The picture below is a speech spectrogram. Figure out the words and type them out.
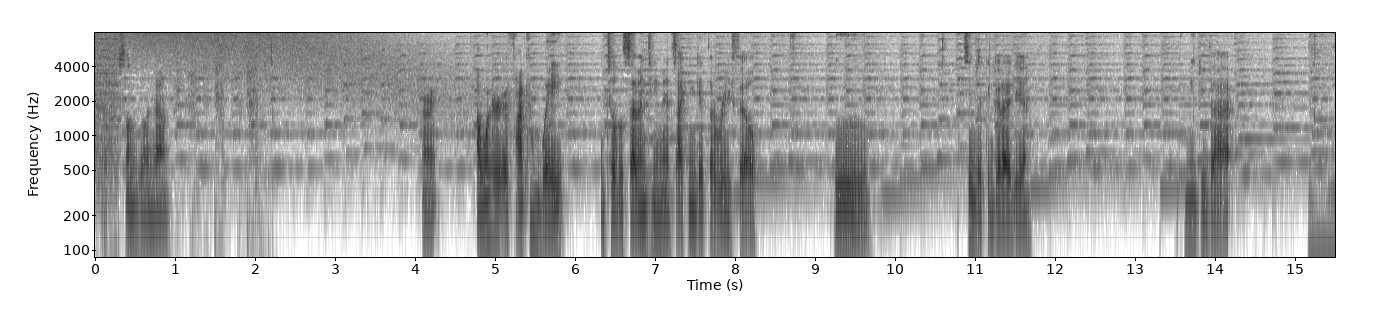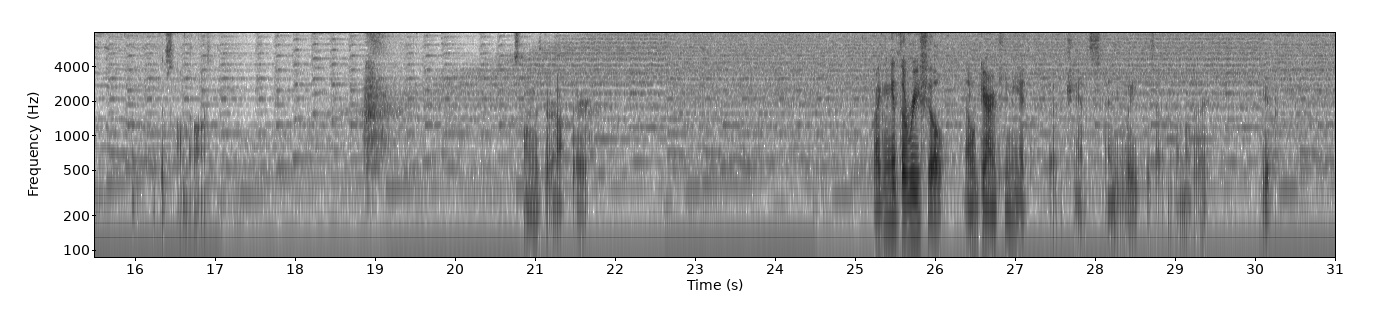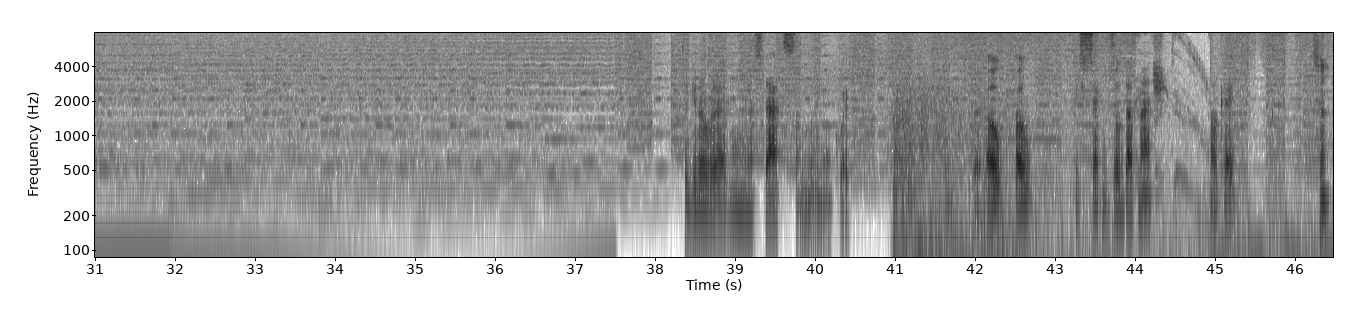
Oh, the sun's going down. Alright. I wonder if I can wait until the 17 minutes I can get the refill. Ooh. That seems like a good idea. Let me do that. Put this helmet on. As long as they're not there. If I can get the refill, that'll guarantee me a better chance. And wait, is that one over there? Yep. To get over there, I think I'm gonna stack some of them real quick. oh, oh. 60 seconds till deathmatch. Okay.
